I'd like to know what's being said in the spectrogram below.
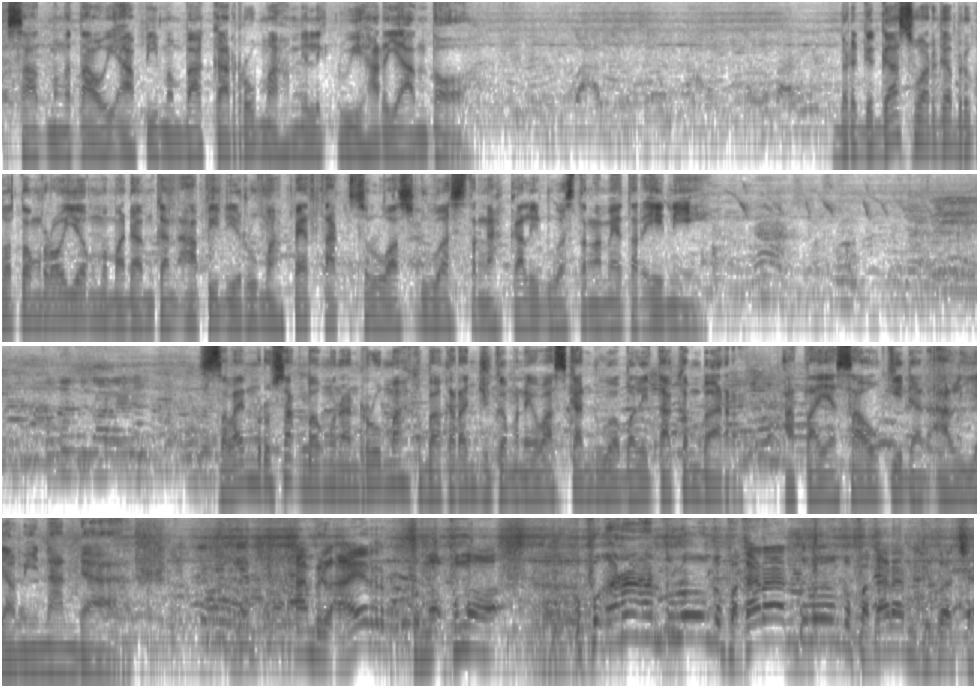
saat mengetahui api membakar rumah milik Dwi Haryanto. Bergegas warga bergotong royong memadamkan api di rumah petak seluas 2,5 kali 2,5 meter ini. Selain merusak bangunan rumah, kebakaran juga menewaskan dua balita kembar, Ataya Sauki dan Alia Minanda. Ambil air, bengok-bengok, kebakaran, tolong, kebakaran, tolong, kebakaran, gitu aja.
